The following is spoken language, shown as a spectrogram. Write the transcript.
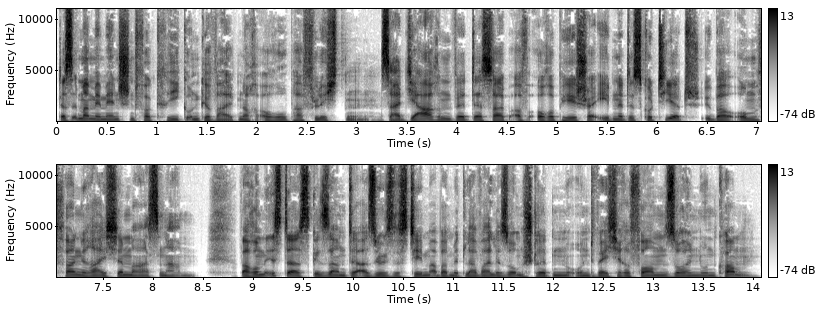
dass immer mehr Menschen vor Krieg und Gewalt nach Europa flüchten. Seit Jahren wird deshalb auf europäischer Ebene diskutiert über umfangreiche welche Maßnahmen. Warum ist das gesamte Asylsystem aber mittlerweile so umstritten und welche Reformen sollen nun kommen?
